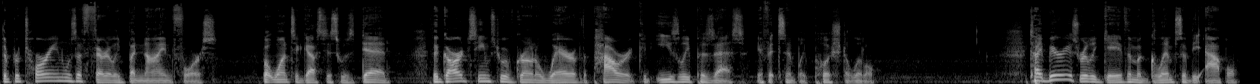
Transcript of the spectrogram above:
the Praetorian was a fairly benign force, but once Augustus was dead, the Guard seems to have grown aware of the power it could easily possess if it simply pushed a little. Tiberius really gave them a glimpse of the apple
